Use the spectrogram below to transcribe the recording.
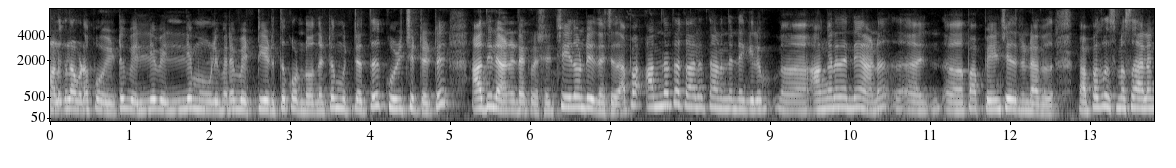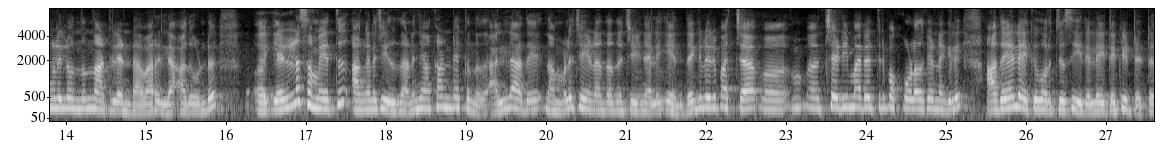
ആളുകൾ അവിടെ പോയിട്ട് വലിയ വലിയ മൂളിമരം വെട്ടിയെടുത്ത് കൊണ്ടുവന്നിട്ട് മുറ്റത്ത് കുഴിച്ചിട്ടിട്ട് അതിലാണ് ഡെക്കറേഷൻ ചെയ്തുകൊണ്ടിരുന്നത് വെച്ചത് അപ്പോൾ അന്നത്തെ കാലത്താണെന്നുണ്ടെങ്കിലും അങ്ങനെ തന്നെയാണ് പപ്പയും ചെയ്തിട്ടുണ്ടായിരുന്നത്. പപ്പ ക്രിസ്മസ് കാലങ്ങളിലൊന്നും നാട്ടിലുണ്ടാവാറില്ല അതുകൊണ്ട് ഉള്ള സമയത്ത് അങ്ങനെ ചെയ്തതാണ് ഞാൻ കണ്ടേക്കുന്നത്. അല്ലാതെ നമ്മൾ ചെയ്യണത് എന്താണെന്ന് വെച്ച് കഴിഞ്ഞാൽ എന്തെങ്കിലും ഒരു പച്ച ചെടി മരം ഇത്തിരി പൊക്കോളമൊക്കെ ഉണ്ടെങ്കിൽ അതേലേക്ക് കുറച്ച് സീരിയൽ ലൈറ്റൊക്കെ ഇട്ടിട്ട്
